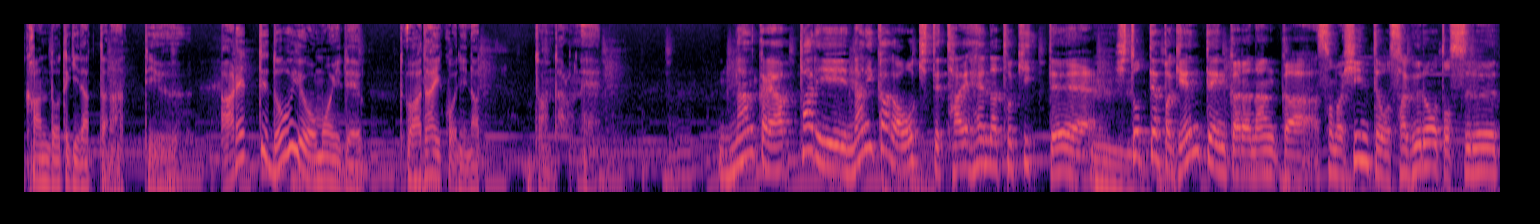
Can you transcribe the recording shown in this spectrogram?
感動的だったなっていう。あれってどういう思いで和太鼓になったんだろうね。なんかやっぱり何かが起きて大変な時って、うん。人ってやっぱ原点からなんかそのヒントを探ろうとする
